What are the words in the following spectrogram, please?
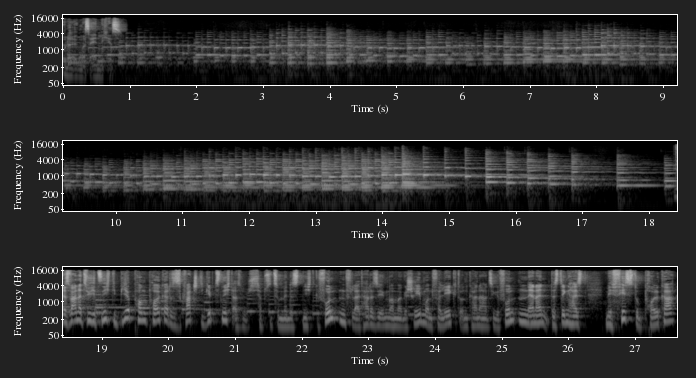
oder irgendwas ähnliches. Das war natürlich jetzt nicht die Bierpong-Polka, das ist Quatsch, die gibt's nicht. Also ich habe sie zumindest nicht gefunden. Vielleicht hat er sie irgendwann mal geschrieben und verlegt und keiner hat sie gefunden. Nein, nein, das Ding heißt Mephisto-Polka.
